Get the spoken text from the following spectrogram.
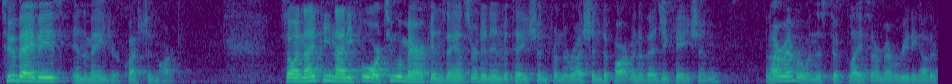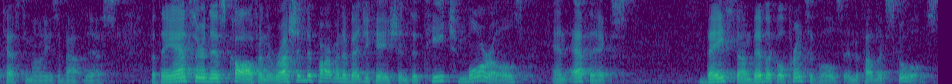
Two babies in the manger question mark. So in 1994, two Americans answered an invitation from the Russian Department of Education. And I remember when this took place, I remember reading other testimonies about this. But they answered this call from the Russian Department of Education to teach morals and ethics based on biblical principles in the public schools.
